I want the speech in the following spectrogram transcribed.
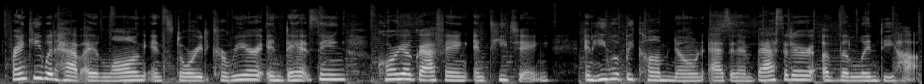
Frankie would have a long and storied career in dancing, choreographing, and teaching, and he would become known as an ambassador of the Lindy Hop.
